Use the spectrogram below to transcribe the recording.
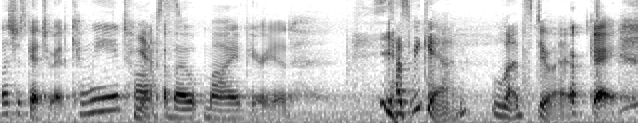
Let's just get to it. Can we talk Yes. about my period? Yes, we can. Let's do it. Okay.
